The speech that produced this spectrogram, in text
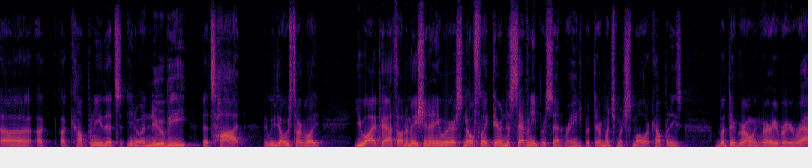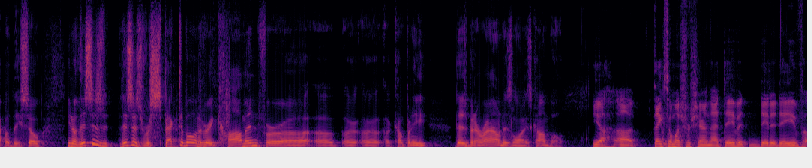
uh, a, a, company that's, you know, a newbie that's hot, like we always talk about UiPath, Automation Anywhere, Snowflake, they're in the 70% range, but they're much, much smaller companies, but they're growing very, very rapidly. So, you know, this is, this is respectable and very common for a, a, a company that has been around as long as Commvault. Yeah, uh, Thanks so much for sharing that, David. Data Dave, uh,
